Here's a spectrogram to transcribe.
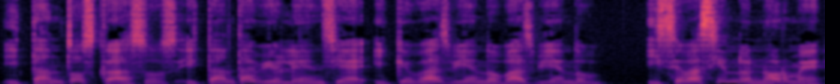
y tantos casos y tanta violencia y que vas viendo, vas viendo y se va haciendo enorme.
